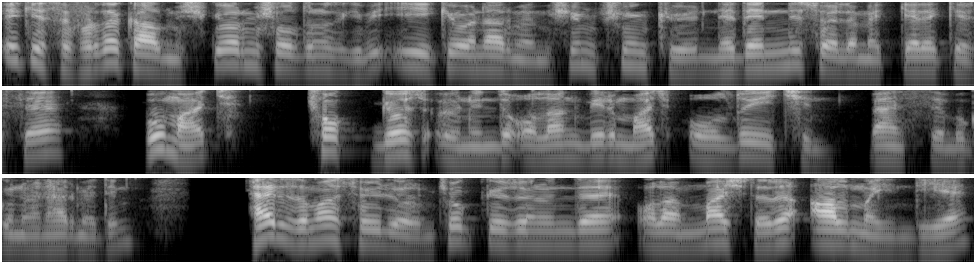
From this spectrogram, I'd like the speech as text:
2-0'da kalmış. Görmüş olduğunuz gibi iyi ki önermemişim. Çünkü nedenini söylemek gerekirse bu maç çok göz önünde olan bir maç olduğu için ben size bugün önermedim. Her zaman söylüyorum çok göz önünde olan maçları almayın diye.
